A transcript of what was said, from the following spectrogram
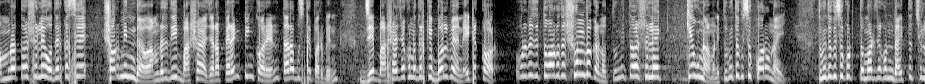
আমরা তো আসলে ওদের কাছে শর্মিন্দাও আমরা যদি বাসায় যারা প্যারেন্টিং করেন, তারা বুঝতে পারবেন যে বাসায় যখন ওদেরকে বলবেন, এটা কর বলবে যে, তোমার কথা শুনব কেন? তুমি তো আসলে কেউ না মানে তুমি তো কিছু করো নাই। তুমি তো কিছু তোমার যখন দায়িত্ব ছিল,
